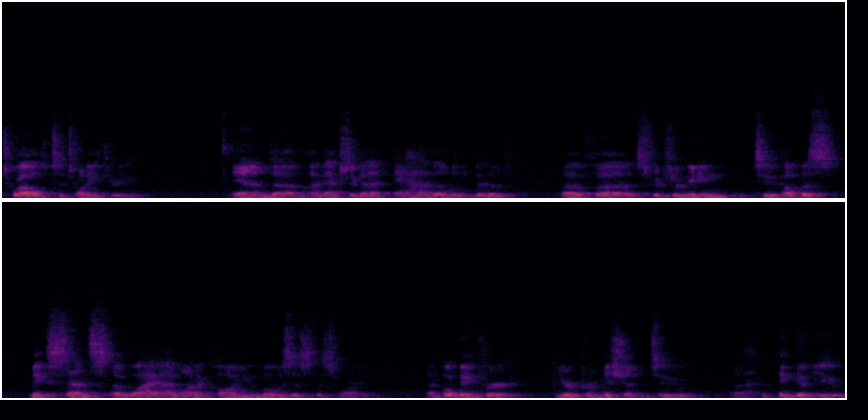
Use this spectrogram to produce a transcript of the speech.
12 to 23. And um, I'm actually going to add a little bit of, of uh, scripture reading to help us make sense of why I want to call you Moses this morning. I'm hoping for your permission to uh, think of you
